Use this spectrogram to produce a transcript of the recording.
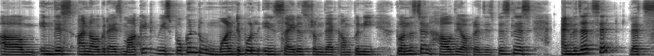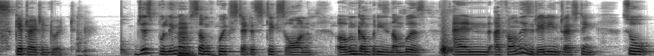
um, in this unorganized market, we've spoken to multiple insiders from their company to understand how they operate this business. And with that said, let's get right into it. Just pulling hmm. up some quick statistics on Urban companies' numbers, and I found this really interesting. So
